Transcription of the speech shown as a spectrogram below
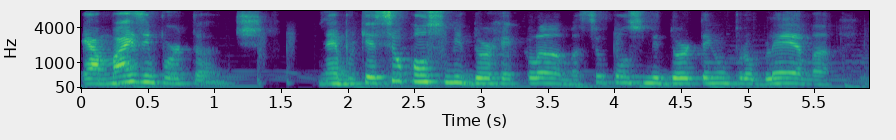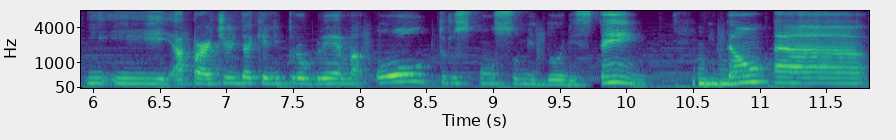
é a mais importante, né? Porque se o consumidor reclama, se o consumidor tem um problema e, e a partir daquele problema outros consumidores têm, uhum. então ah,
